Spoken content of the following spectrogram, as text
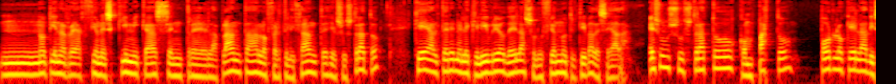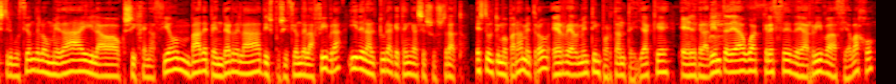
no tiene reacciones químicas entre la planta, los fertilizantes y el sustrato que alteren el equilibrio de la solución nutritiva deseada. Es un sustrato compacto por lo que la distribución de la humedad y la oxigenación va a depender de la disposición de la fibra y de la altura que tenga ese sustrato. Este último parámetro es realmente importante ya que el gradiente de agua crece de arriba hacia abajo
